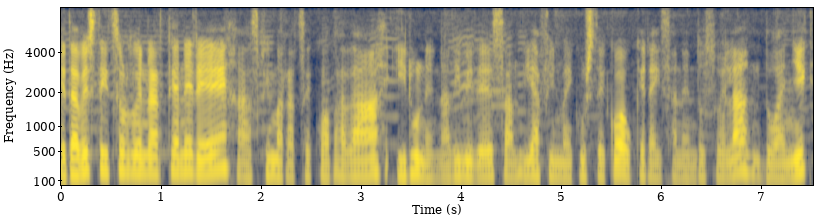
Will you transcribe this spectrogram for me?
Eta beste itzorduen artean ere, azpimarratzekoa bada, irunen adibidez handia filma ikusteko aukera izanen duzuela, doainik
